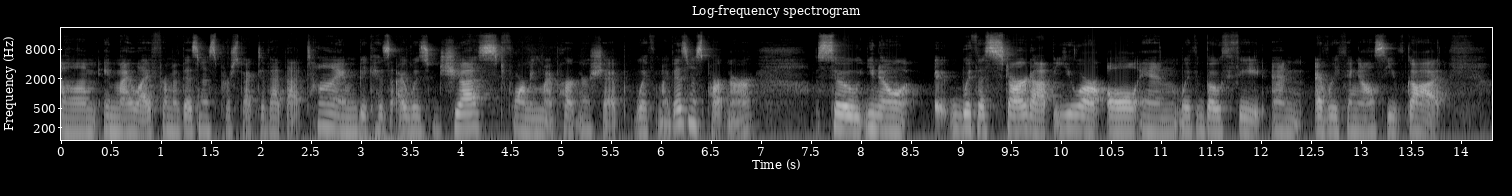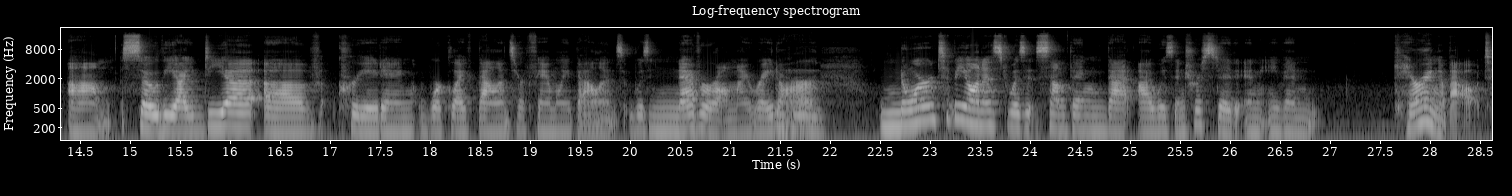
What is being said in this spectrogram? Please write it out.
um, in my life from a business perspective at that time because I was just forming my partnership with my business partner. So, you know, with a startup, you are all in with both feet and everything else you've got. Um, so the idea of creating work life balance or family balance was never on my radar. Mm-hmm. Nor, to be honest, was it something that I was interested in even caring about.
